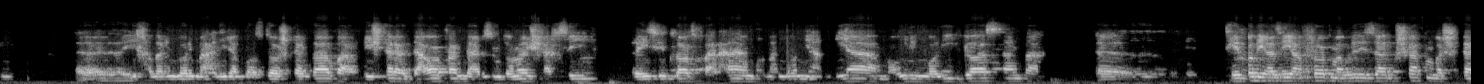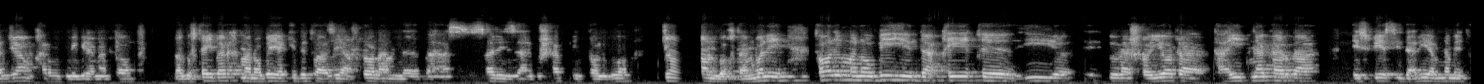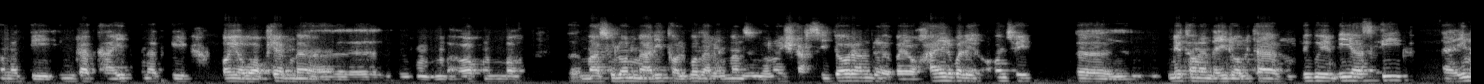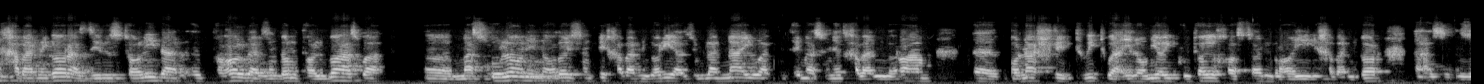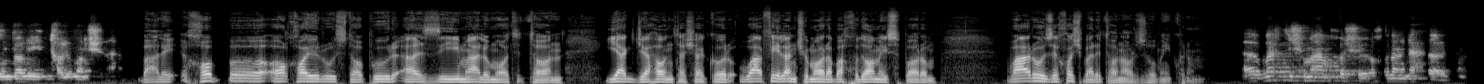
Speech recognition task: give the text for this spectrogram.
این خبرنگار محلی را بازداشت کرده و بیشتر از دعاتن در زندان های شخصی رئیس اطلاعات فرهنگ کماندان امنیه معاون مالی یا هستند و تعدادی از این افراد مورد ضرب شتم و شکنجه هم قرار می‌گیرن. تا و گفته برخ منابع یکی دو تا از این افراد هم به سر ضرب شتم طالبا جان باختن. ولی طالب منابع دقیق این دونشاییات را تایید نکرده. اس پی اس داری هم نمی‌توند که این را تایید کند که آیا واقعا مسئولان محلی طالبا در هلمند زندان های شخصی دارند و یا خیر ولی آنچه می‌تونند این رابطه بگویم این است که این خبرنگار از دیروز تالی در حال در زندان طالبا است و مسئولان نهادهای صنفی خبرنگاری از جمله نای و مسئولیت خبرنگارا هم با نشر توییت و اعلامی های کوتاه خواستار رهایی خبرنگار از زندان طالبان شدند بله خب آقای روستاپور از این معلوماتتان یک جهان تشکر و فعلا شما را به خدا می سپارم و روز خوش برتان آرزو می کنم. وقت شما هم خوش خدا نگهدارتان.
